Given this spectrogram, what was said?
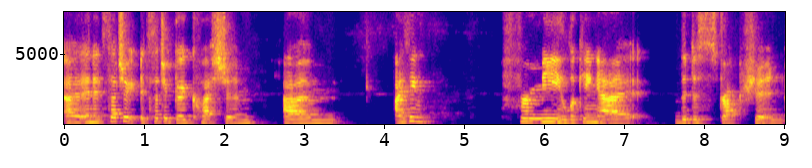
Uh, and it's such a it's such a good question. Um, I think for me, looking at the destruction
